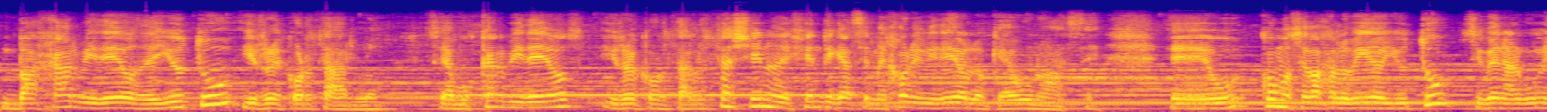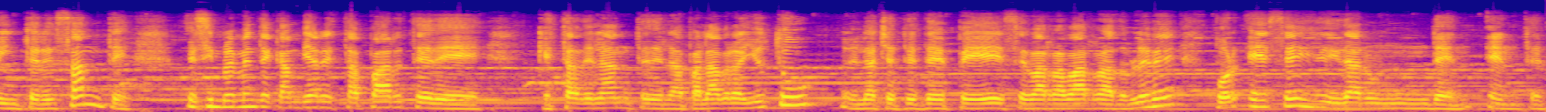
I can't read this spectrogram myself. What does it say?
bajar videos de YouTube y recortarlo. O sea, buscar videos y recortarlo. Está lleno de gente que hace mejores videos lo que uno hace. Eh, ¿Cómo se bajan los videos de YouTube? Si ven alguno interesante, es simplemente cambiar esta parte de que está delante de la palabra YouTube, el https barra barra w, por S y dar un den, enter,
